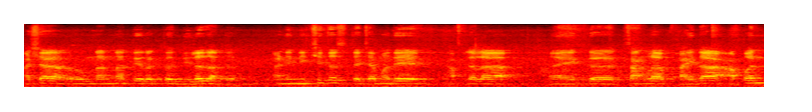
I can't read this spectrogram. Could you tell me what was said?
अशा रुग्णांना ते रक्त दिलं जातं. आणि निश्चितच त्याच्यामध्ये आपल्याला एक चांगला फायदा आपण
